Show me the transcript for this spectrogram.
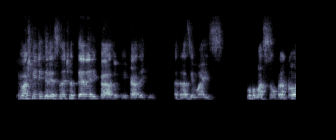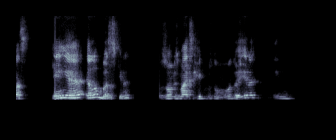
Eu acho que é interessante até, né, Ricardo? Ricardo aí vai trazer mais informação para nós. Quem é Elon Musk, né? Os homens mais ricos do mundo aí, né? Em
